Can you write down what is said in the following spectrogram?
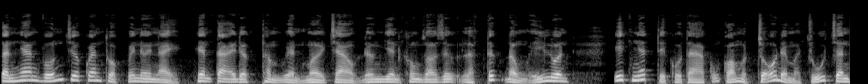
Tần nhan vốn chưa quen thuộc với nơi này, hiện tại được thẩm uyển mời chào đương nhiên không do dự, lập tức đồng ý luôn. Ít nhất thì cô ta cũng có một chỗ để mà trú chân.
